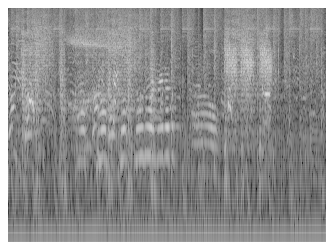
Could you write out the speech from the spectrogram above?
No, you don't. Oh, no, no, no, no, I ran out of. Ow. I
